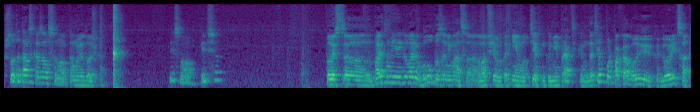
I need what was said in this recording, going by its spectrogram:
Что ты там сказал, сынок, там или дочка? И снова, и все. То есть, э, поэтому я и говорю, глупо заниматься вообще вот такими вот техниками и практиками до тех пор, пока вы, как говорится,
